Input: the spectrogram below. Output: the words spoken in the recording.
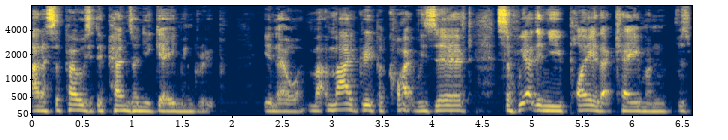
and I suppose it depends on your gaming group. You know, my, my, group are quite reserved. So if we had a new player that came and was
